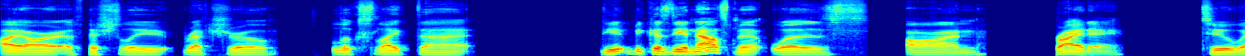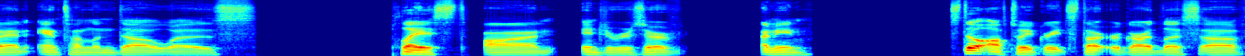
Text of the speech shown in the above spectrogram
IR officially retro. Looks like that the because the announcement was on Friday to when Anton Lundell was placed on injured reserve. I mean, still off to a great start regardless of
